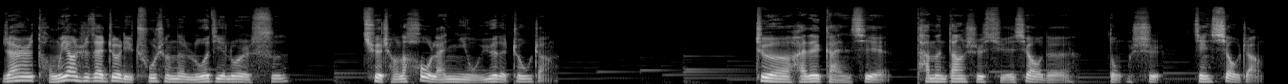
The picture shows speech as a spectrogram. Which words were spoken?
然而，同样是在这里出生的罗杰·罗尔斯，却成了后来纽约的州长。这还得感谢他们当时学校的董事兼校长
